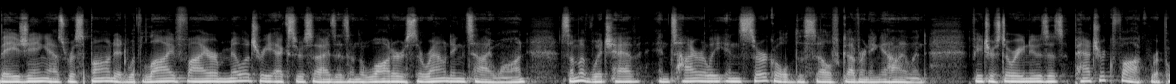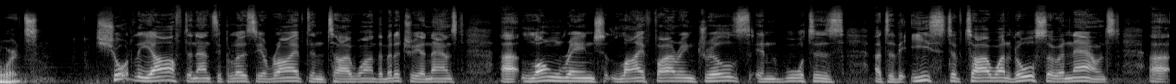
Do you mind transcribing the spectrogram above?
Beijing has responded with live fire military exercises in the waters surrounding Taiwan, some of which have entirely encircled the self governing island. Feature Story News' Patrick Falk reports. Shortly after Nancy Pelosi arrived in Taiwan, the military announced uh, long range live firing drills in waters uh, to the east of Taiwan. It also announced uh,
